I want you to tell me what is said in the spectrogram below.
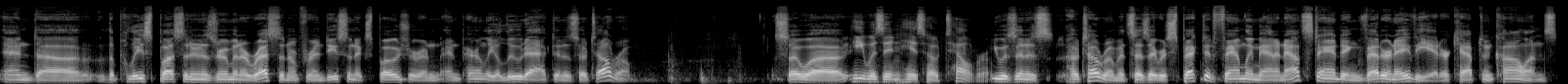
and uh, the police busted in his room and arrested him for indecent exposure and, and apparently a lewd act in his hotel room. So uh, He was in his hotel room. He was in his hotel room. It says a respected family man, an outstanding veteran aviator, Captain Collins,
